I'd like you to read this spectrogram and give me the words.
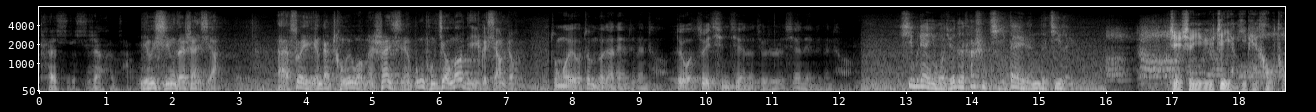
开始的时间很长，因为西影在陕西啊，哎，所以应该成为我们陕西人共同骄傲的一个象征。中国有这么多家电影制片厂，对我最亲切的就是西安电影制片厂。西部电影，我觉得它是几代人的积累。置身于这样一片厚土，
